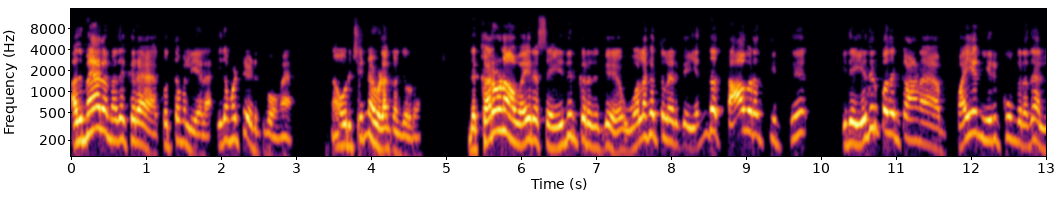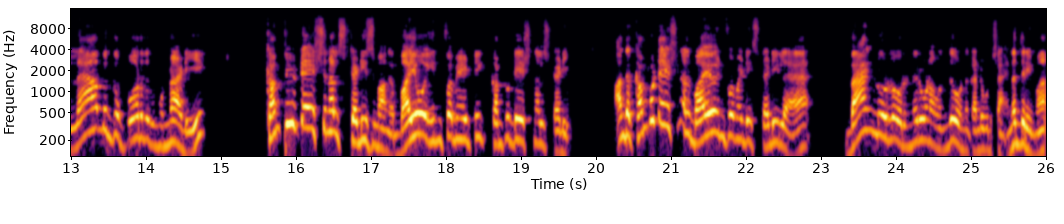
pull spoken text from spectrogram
அது மேல மிதக்கிற கொத்தமல்லி இலை இதை மட்டும் எடுத்துக்கோங்க நான் ஒரு சின்ன விளக்கம் சொல்றேன். இந்த கரோனா வைரஸை எதிர்க்கிறதுக்கு உலகத்துல இருக்க எந்த தாவரத்திற்கு இதை எதிர்ப்பதற்கான பயன் இருக்குங்கிறத லேபுக்கு போறதுக்கு முன்னாடி கம்ப்யூட்டேஷனல் ஸ்டடிஸ் வாங்க. பயோ இன்ஃபர்மேட்டிக் கம்ப்யூட்டேஷனல் ஸ்டடி அந்த கம்ப்யூட்டேஷனல் பயோ இன்ஃபர்மேட்டிக் ஸ்டடியில பெங்களூர்ல ஒரு நிறுவனம் வந்து ஒன்று கண்டுபிடிச்சான் என்ன தெரியுமா?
